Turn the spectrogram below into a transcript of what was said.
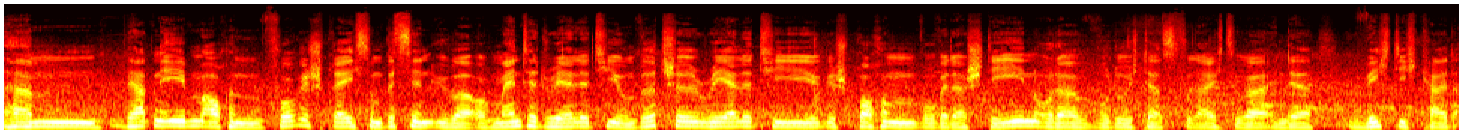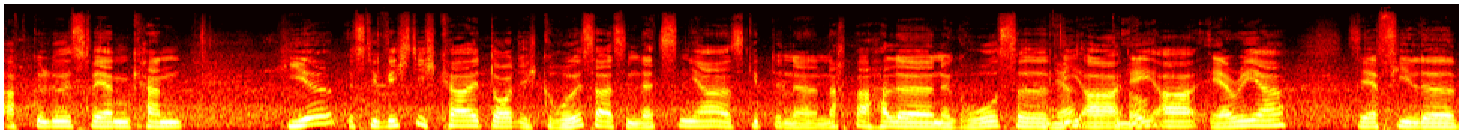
Ähm, wir hatten eben auch im Vorgespräch so ein bisschen über Augmented Reality und Virtual Reality gesprochen, wo wir da stehen oder wodurch das vielleicht sogar in der Wichtigkeit abgelöst werden kann. Hier ist die Wichtigkeit deutlich größer als im letzten Jahr. Es gibt in der Nachbarhalle eine große ja, VR-AR-Area, genau. sehr viele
